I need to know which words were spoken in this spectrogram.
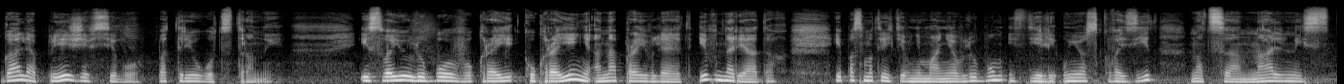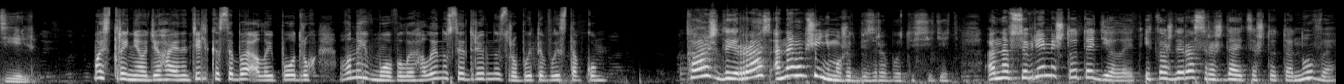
Галя прежде всего патриот страны. И свою любовь в Украи- к Украине она проявляет и в нарядах. И посмотрите, внимание, в любом изделии у нее сквозит национальный стиль. Майстриня одягає не тільки себе, але й подруг. Вони й вмовили Галину Сидорівну зробити виставку. Каждый раз она вообще не может без работы сидеть. Она все время что-то делает. И каждый раз рождается что-то новое,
